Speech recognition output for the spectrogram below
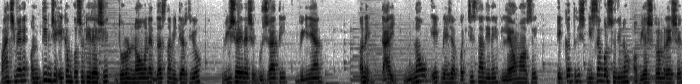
પાંચમી અને અંતિમ જે એકમ કસોટી રહેશે, ધોરણ નવ અને દસના વિદ્યાર્થીઓ. વિષય રહેશે ગુજરાતી, વિજ્ઞાન અને તારીખ નવ એક બે હજાર પચીસના દિને લેવામાં આવશે. એકત્રીસ ડિસેમ્બર સુધીનો અભ્યાસક્રમ રહેશે.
